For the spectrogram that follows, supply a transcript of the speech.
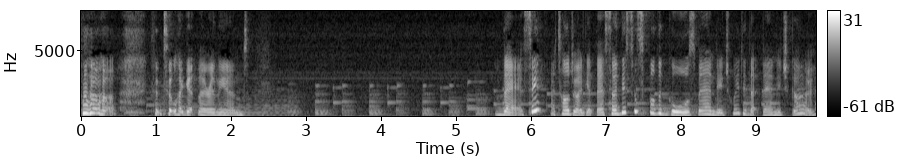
until I get there in the end. There, see? I told you I'd get there. So this is for the gauze bandage. Where did that bandage go?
